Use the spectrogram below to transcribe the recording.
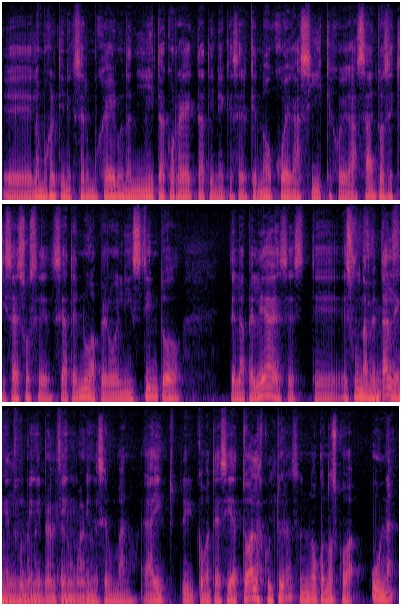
eh, la mujer tiene que ser mujer, una niñita correcta, tiene que ser que no juega así, que juega así. Entonces quizá eso se, atenúa, pero el instinto de la pelea es, este, es fundamental, en, el, ser humano. Ahí, como te decía, todas las culturas, no conozco una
